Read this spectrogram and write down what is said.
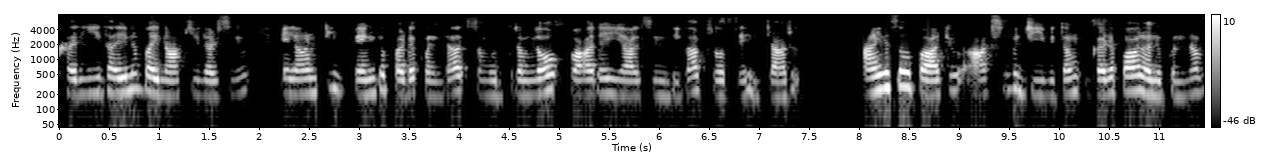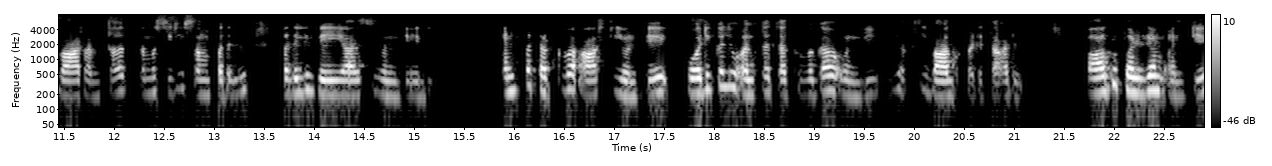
ఖరీదైన బైనాక్యులర్స్ను ఎలాంటి వెంగపడకుండా సముద్రంలో పారేయాల్సిందిగా ప్రోత్సహించారు. ఆయనతో పాటు ఆశ్రమ జీవితం గడపాలనుకున్న వారంతా తమ సిరి సంపదలు వదిలివేయాల్సి ఉండేది. ఎంత తక్కువ ఆస్తి ఉంటే కోరికలు అంత తక్కువగా ఉండి వ్యక్తి బాగుపడతారు. బాగుపడడం అంటే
